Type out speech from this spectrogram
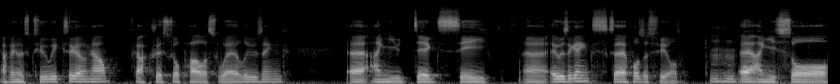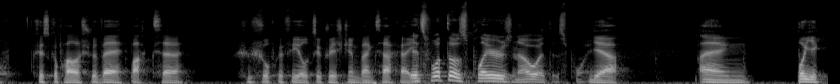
I think it was two weeks ago now, that Crystal Palace were losing. Uh, and you did see, uh, it was against uh, Huddersfield. Mm-hmm. Uh, and you saw Crystal Palace revert back to hoof up the field to Christian Benteke. It's what those players know at this point. Yeah. Um, but you,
